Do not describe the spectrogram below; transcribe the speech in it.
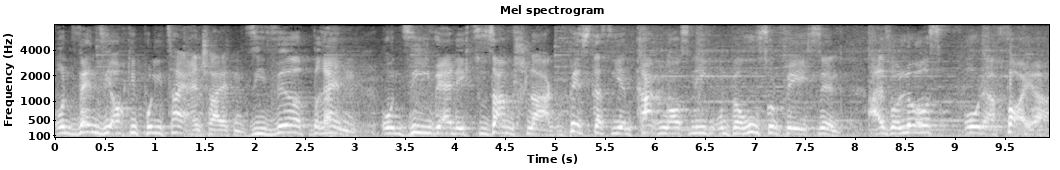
Und wenn Sie auch die Polizei einschalten, sie wird brennen. Und Sie werde ich zusammenschlagen, bis dass Sie im Krankenhaus liegen und berufsunfähig sind. Also los oder Feuer.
